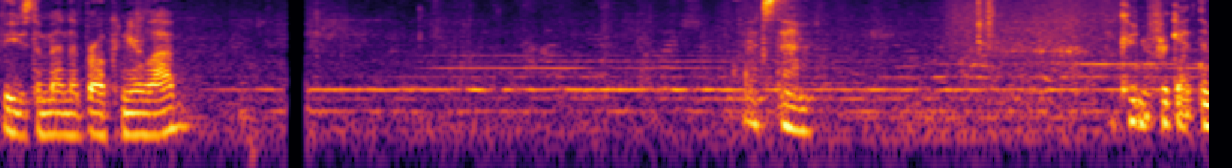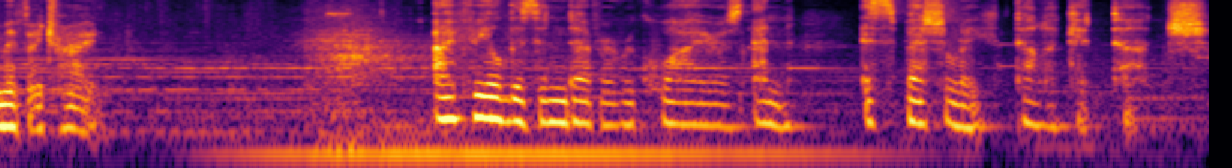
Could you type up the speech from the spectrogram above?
These the men that broke in your lab? That's them. I couldn't forget them if I tried. I feel this endeavor requires an especially delicate touch.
